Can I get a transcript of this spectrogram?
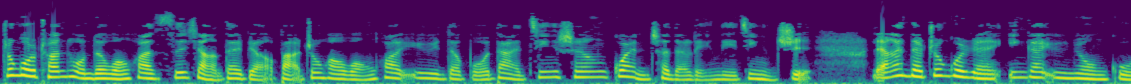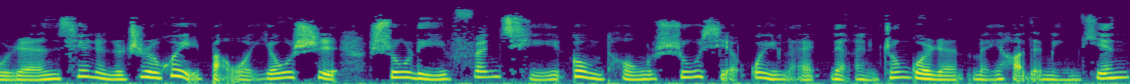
中国传统的文化思想，代表把中华文化孕育的博大精深，贯彻的淋漓尽致。两岸的中国人应该运用古人先人的智慧，把握优势，疏离分歧，共同书写未来两岸中国人美好的明天。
